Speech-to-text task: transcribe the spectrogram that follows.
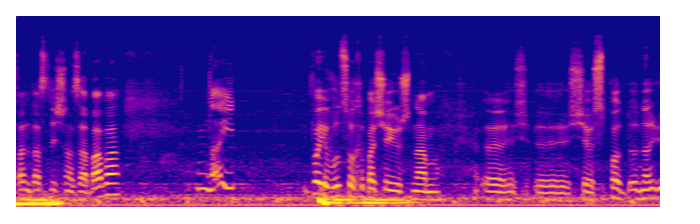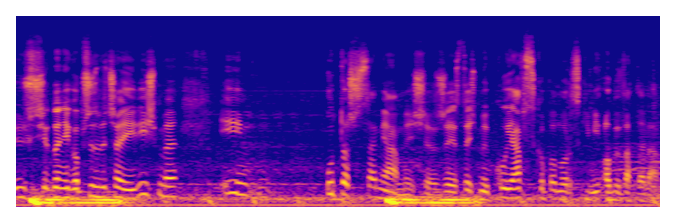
fantastyczna zabawa. No i województwo chyba się już nam e, e, się, no już się do niego przyzwyczailiśmy i utożsamiamy się, że jesteśmy kujawsko-pomorskimi obywatelami.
